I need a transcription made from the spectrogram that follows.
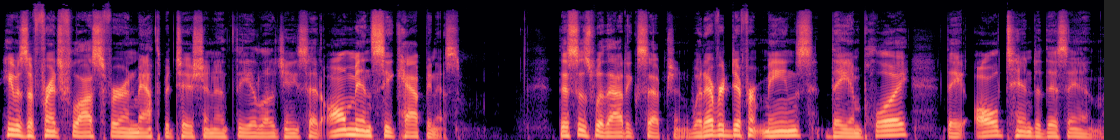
he was a French philosopher and mathematician and theologian. He said, All men seek happiness. This is without exception. Whatever different means they employ, they all tend to this end.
